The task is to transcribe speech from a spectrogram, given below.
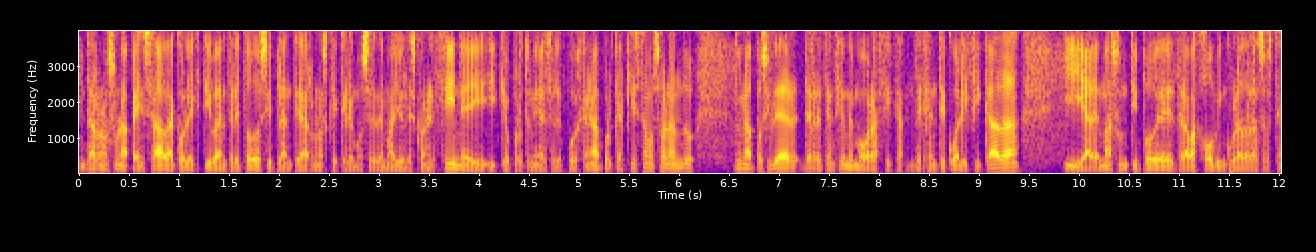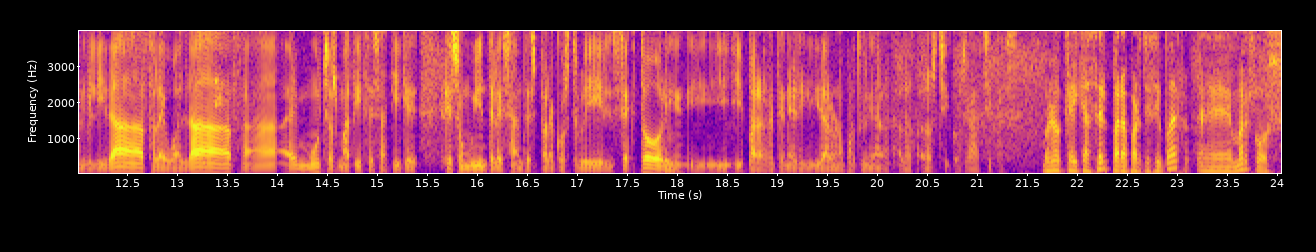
darnos una pensada colectiva entre todos y plantearnos qué queremos ser de mayores con el cine y, y, qué oportunidades se le puede generar, porque aquí estamos hablando de una posibilidad de retención demográfica, de gente cualificada y además un tipo de trabajo vinculado a la sostenibilidad, a la igualdad, a, hay muchos matices aquí que, que, son muy interesantes para construir sector y, y, y para retener y dar una oportunidad a, a, los chicos y a las chicas. Bueno, ¿qué hay que hacer para participar, eh, Marcos?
